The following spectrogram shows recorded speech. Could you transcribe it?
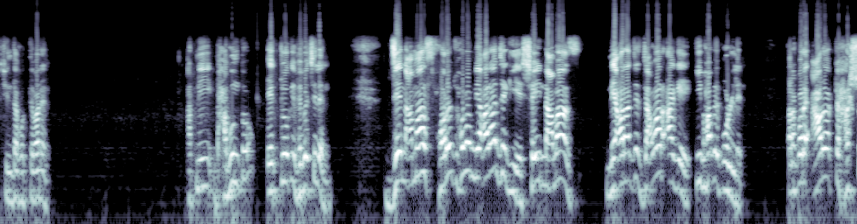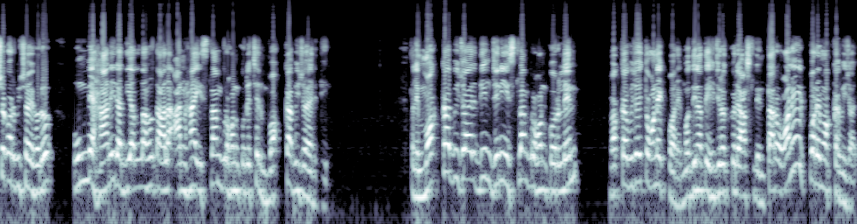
চিন্তা করতে পারেন? আপনি ভাবুন তো, একটুও কি ভেবেছিলেন? যে নামাজ ফরজ হলো মেয়ারাজে গিয়ে, সেই নামাজ মেয়ারাজে যাওয়ার আগে কীভাবে পড়লেন? তারপরে আরও একটা হাস্যকর বিষয় হলো, উম্মে হানি রাদি আল্লাহ তালা আনহা ইসলাম গ্রহণ করেছেন মক্কা বিজয়ের দিন। তাহলে মক্কা বিজয়ের দিন যিনি ইসলাম গ্রহণ করলেন, মক্কা বিজয় তো অনেক পরে, মদিনাতে হিজরত করে আসলেন, তার অনেক পরে মক্কা বিজয়।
